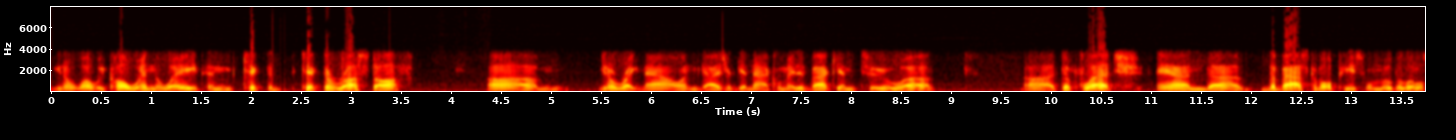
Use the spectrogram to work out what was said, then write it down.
you know what we call win the weight and kick the kick the rust off. Um, you know, right now, and guys are getting acclimated back into uh, uh, to Fletch, and uh, the basketball piece will move a little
